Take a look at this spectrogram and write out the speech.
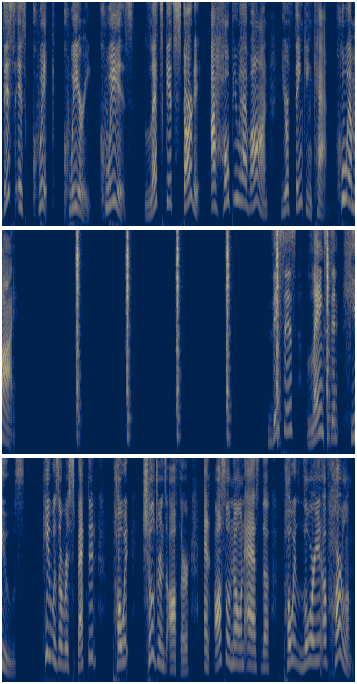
this is Quick Query Quiz. Let's get started. I hope you have on your thinking cap. Who am I? This is Langston Hughes. He was a respected poet, children's author, and also known as the Poet Laureate of Harlem.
